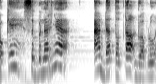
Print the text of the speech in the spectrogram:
Oke, sebenarnya ada total 26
